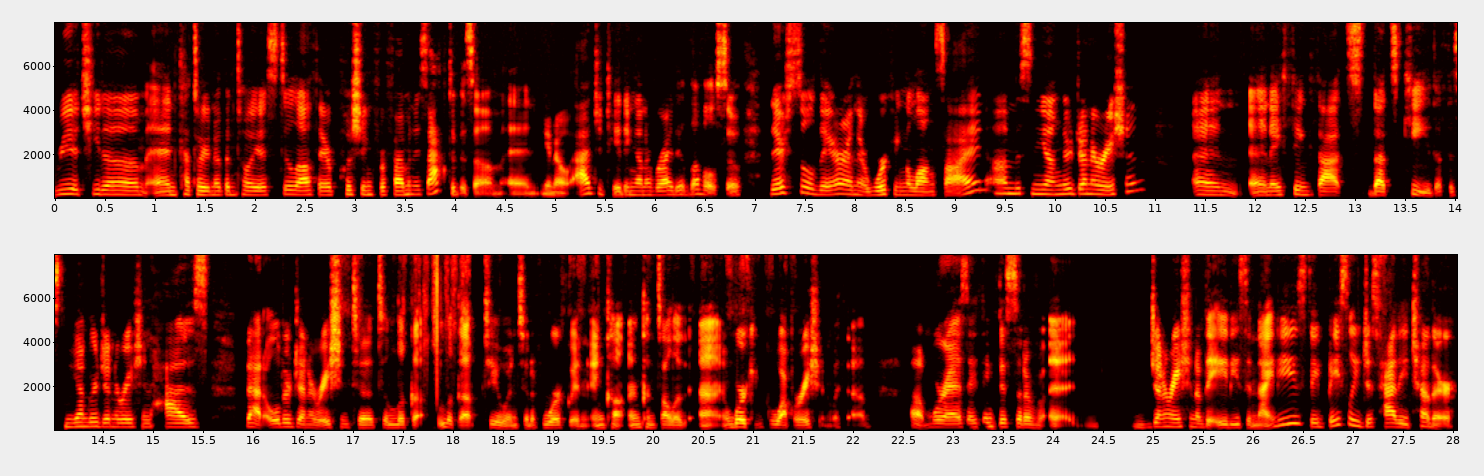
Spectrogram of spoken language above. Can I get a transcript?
Ria Cheatom and Katarina Oguntoye still out there pushing for feminist activism and you know agitating on a variety of levels. So they're still there and they're working alongside um, this younger generation, and and I think that's that's key that this younger generation has that older generation to to look up look up to and sort of work and in, in consolidate uh, and work in cooperation with them. Um, whereas I think this sort of uh, generation of the 80s and 90s, they basically just had each other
